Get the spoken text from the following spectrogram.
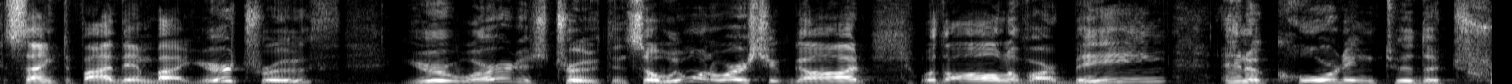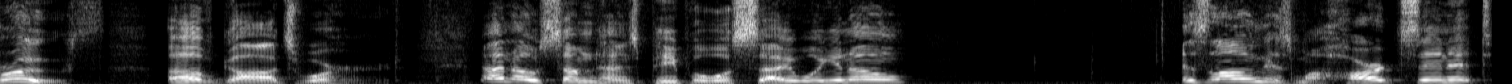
sanctify them by your truth. Your Word is truth. And so we want to worship God with all of our being and according to the truth of God's Word. I know sometimes people will say, well, you know, as long as my heart's in it,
